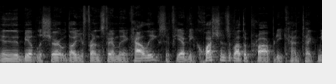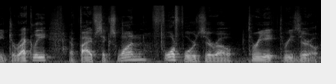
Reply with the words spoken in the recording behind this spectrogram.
and you'll be able to share it with all your friends, family, and colleagues. If you have any questions about the property, contact me directly at 561 440 3830.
